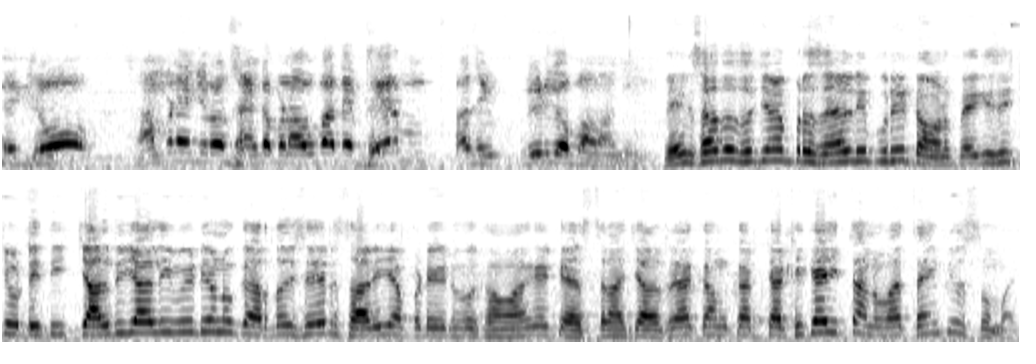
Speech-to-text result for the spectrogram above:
ਤੇ ਜੋ ਸਾਹਮਣੇ ਜਦੋਂ ਸਿੰਘ ਬਣਾਊਗਾ ਤੇ ਫਿਰ ਅਸੀਂ ਵੀਡੀਓ ਪਾਵਾਂਗੇ। ਵੇਖ ਸਕਦੇ ਹੋ ਸੱਜਣਾ ਪਰਸੈਲਿਟੀ ਪੂਰੀ ਡਾਊਨ ਪੈ ਗਈ ਸੀ ਝੋਟੀ ਦੀ। ਚਲਦੀ ਜਲਦੀ ਵੀਡੀਓ ਨੂੰ ਕਰ ਦਿਓ ਸ਼ੇਅਰ, ਸਾਰੀ ਅਪਡੇਟ ਵਿਖਾਵਾਂਗੇ ਕਿਸ ਤਰ੍ਹਾਂ ਚੱਲ ਰਿਹਾ ਕੰਮ ਕਰਚਾ। ਠੀਕ ਹੈ ਜੀ, ਧੰਨਵਾਦ ਥੈਂਕ ਯੂ ਸੋ ਮਚ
